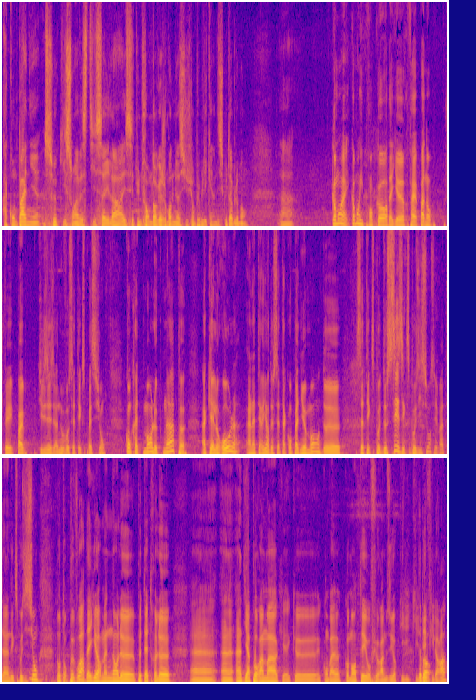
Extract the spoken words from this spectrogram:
accompagne ceux qui sont investis ça et là, et c'est une forme d'engagement d'une institution publique, indiscutablement. Comment, comment il prend corps d'ailleurs? Enfin, pas non, je vais pas utiliser à nouveau cette expression. Concrètement, le CNAP a quel rôle à l'intérieur de cet accompagnement de, cette expo de ces expositions, ces 21 expositions, dont on peut voir d'ailleurs maintenant peut-être le, un, un, diaporama qu'on que, qu'on va commenter au fur et à mesure qu'il défilera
